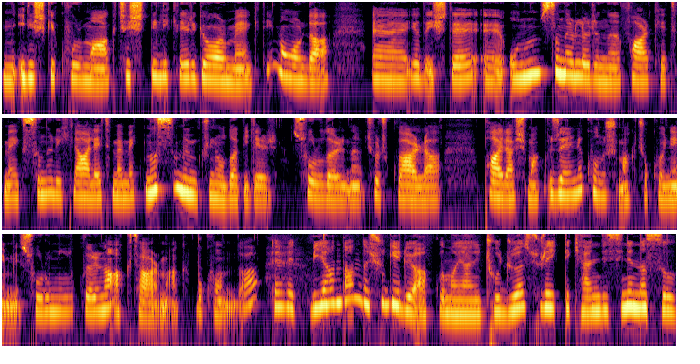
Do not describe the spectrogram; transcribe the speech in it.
ilişki kurmak, çeşitlilikleri görmek değil mi orada? E, ya da işte e, onun sınırlarını fark etmek, sınır ihlal etmemek nasıl mümkün olabilir sorularını çocuklarla paylaşmak, üzerine konuşmak çok önemli. Sorumluluklarını aktarmak bu konuda. Evet, bir yandan da şu geliyor aklıma yani çocuğa sürekli kendisini nasıl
